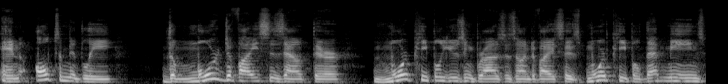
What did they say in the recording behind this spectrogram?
And ultimately, the more devices out there, more people using browsers on devices, more people, that means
